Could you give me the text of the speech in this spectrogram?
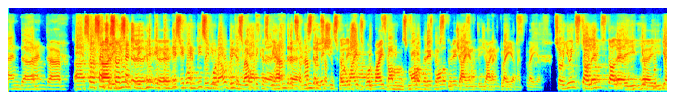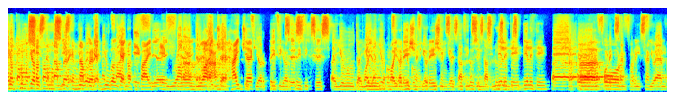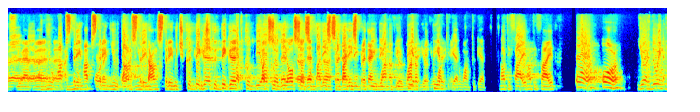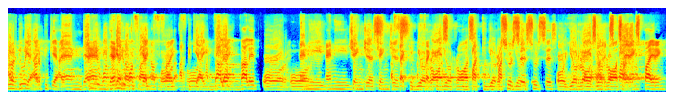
And, um, And um, Uh, so Uh, essentially, so essentially, uh, you, and- and uh, this and- worked this really well because well we have, because uh, we have hundreds uh, of hundreds of installations installations worldwide, worldwide from small operators small to operators giant to internet giant players. players. So you So install you it, install uh, it, you uh, put you your autonomous your system autonomous number, system and you will number, get and you will get notified if, uh, if you uh, are under you are under hijack, if your prefixes, uh, you uh, deploy a new deploy a new configuration, your configuration, your prefixes are losing visibility, uh, Uh, or, for example, for if example, you have, if you uh, have a uh, new upstream, upstream or a new or a new downstream, downstream, which could be good, could be good, but could be but also could be that, also uh, that somebody uh, is somebody pretending to be one of your your peer and and you want to get notified, notified, or or you're doing you're doing RPKI, RPKI, and then you want then to get you want to get notified, for RPKI for invalid invalid or, or any, any changes, changes affecting your affecting ROAS, your ROAS, impacting your resources, your resources, or your or your are ROAS expiring. expiring.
